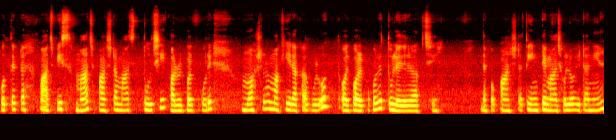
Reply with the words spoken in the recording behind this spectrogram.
প্রত্যেকটা পাঁচ পিস মাছ, পাঁচটা মাছ তুলছি আর অল্প অল্প করে। মশলা মাখিয়ে রাখাগুলো অল্প অল্প করে তুলে রাখছি। দেখো পাঁচটা, তিনটে মাছ হলো এটা নিয়ে।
